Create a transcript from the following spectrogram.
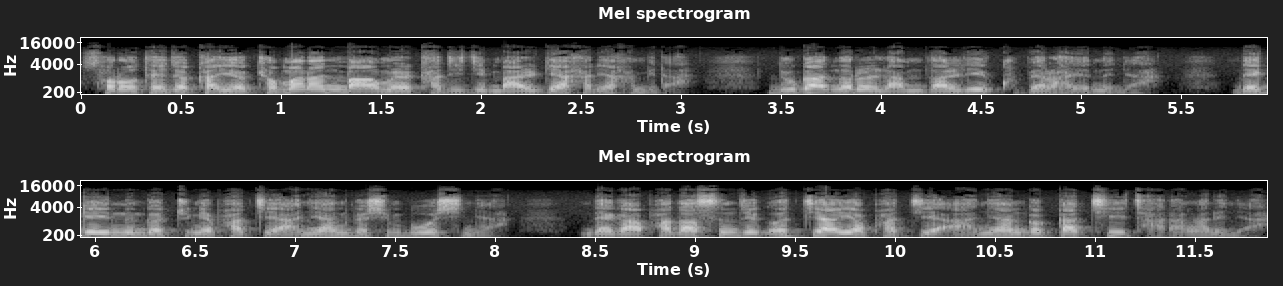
서로 대적하여 교만한 마음을 가지지 말게 하려 합니다. 누가 너를 남달리 구별하였느냐 내게 있는 것 중에 받지 아니한 것이 무엇이냐 내가 받았은즉 어찌하여 받지 아니한 것 같이 자랑하느냐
